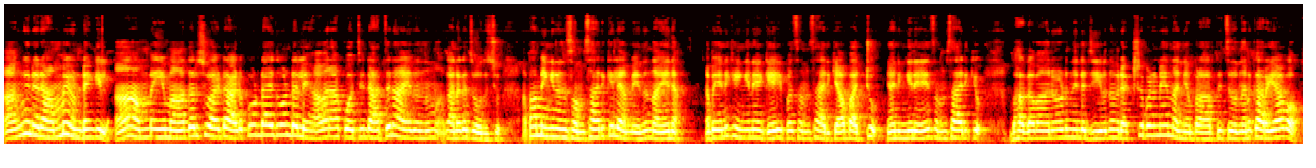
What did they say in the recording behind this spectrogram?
അങ്ങനെ ഒരു അമ്മയുണ്ടെങ്കിൽ ആ അമ്മയും ആദർശമായിട്ട് അടുപ്പമുണ്ടായതുകൊണ്ടല്ലേ അവൻ ആ കൊച്ചിന്റെ അച്ഛനായതെന്നും കനക ചോദിച്ചു. അപ്പം അമ്മ ഇങ്ങനെയൊന്നും സംസാരിക്കല്ലേ അമ്മയെന്ന് നയന. അപ്പോൾ എനിക്ക് ഇങ്ങനെയൊക്കെ ഇപ്പം സംസാരിക്കാൻ പറ്റൂ. ഞാൻ ഇങ്ങനെ സംസാരിക്കൂ. ഭഗവാനോട് നിന്റെ ജീവിതം രക്ഷപ്പെടണേന്നാണ് ഞാൻ പ്രാർത്ഥിച്ചത്. നിനക്കറിയാവോ?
